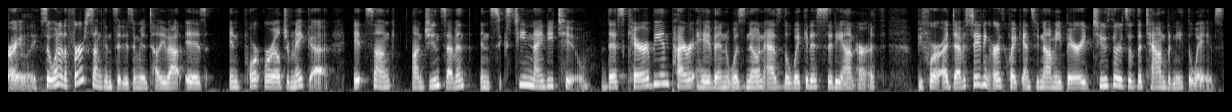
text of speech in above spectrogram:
right, Totally. so one of the first sunken cities I'm going to tell you about is in Port Royal, Jamaica. It sunk on June 7th in 1692. This Caribbean pirate haven was known as the wickedest city on earth before a devastating earthquake and tsunami buried two thirds of the town beneath the waves.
